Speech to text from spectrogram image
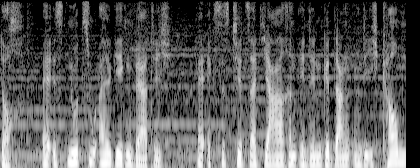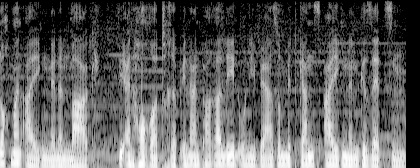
Doch, er ist nur zu allgegenwärtig. Er existiert seit Jahren in den Gedanken, die ich kaum noch mein eigen nennen mag. Wie ein Horrortrip in ein Paralleluniversum mit ganz eigenen Gesetzen.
